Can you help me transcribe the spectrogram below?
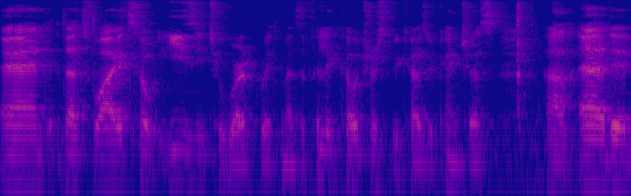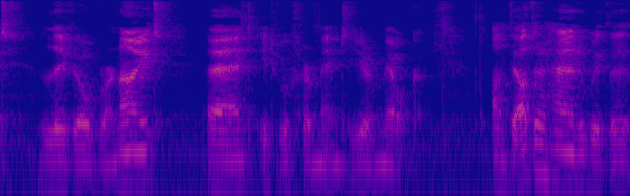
And that's why it's so easy to work with mesophilic cultures because you can just uh, add it, leave it overnight, and it will ferment your milk. On the other hand, with the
